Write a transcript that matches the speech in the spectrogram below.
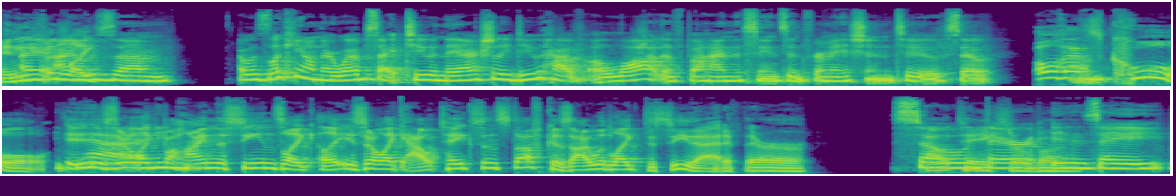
And even I like, was um I was looking on their website too, and they actually do have a lot of behind the scenes information too. So oh, that's um, cool. Is yeah, there I like mean- behind the scenes, like, like, is there like outtakes and stuff? Because I would like to see that if there are. so there or is a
